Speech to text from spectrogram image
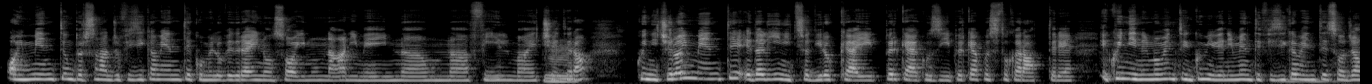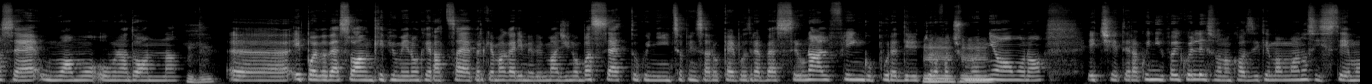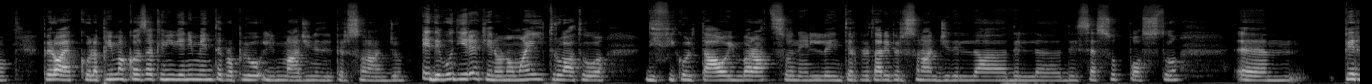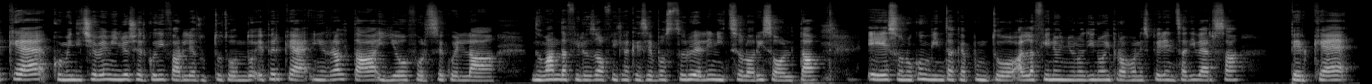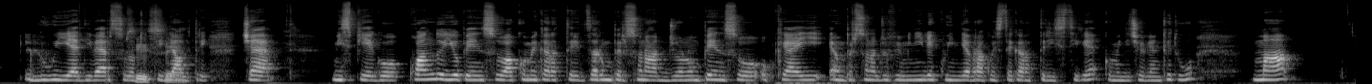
ho in mente un personaggio fisicamente come lo vedrei, non so, in un anime, in un film, eccetera. Mm. Quindi ce l'ho in mente e da lì inizio a dire ok, perché è così, perché ha questo carattere. E quindi nel momento in cui mi viene in mente fisicamente so già se è un uomo o una donna. Mm-hmm. Eh, e poi vabbè so anche più o meno che razza è perché magari me lo immagino bassetto, quindi inizio a pensare ok, potrebbe essere un halfling oppure addirittura mm-hmm. faccio un ognomo, no? Eccetera. Quindi poi quelle sono cose che man mano sistemo. Però ecco, la prima cosa che mi viene in mente è proprio l'immagine del personaggio. E devo dire che non ho mai trovato difficoltà o imbarazzo nell'interpretare i personaggi della, del, del, sesso opposto, ehm, perché, come diceva Emilio, cerco di farli a tutto tondo e perché in realtà io forse quella domanda filosofica che si è posto lui all'inizio l'ho risolta e sono convinta che appunto alla fine ognuno di noi prova un'esperienza diversa perché lui è diverso da sì, tutti sì. gli altri. Cioè, mi spiego, quando io penso a come caratterizzare un personaggio, non penso, ok, è un personaggio femminile quindi avrà queste caratteristiche, come dicevi anche tu, ma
